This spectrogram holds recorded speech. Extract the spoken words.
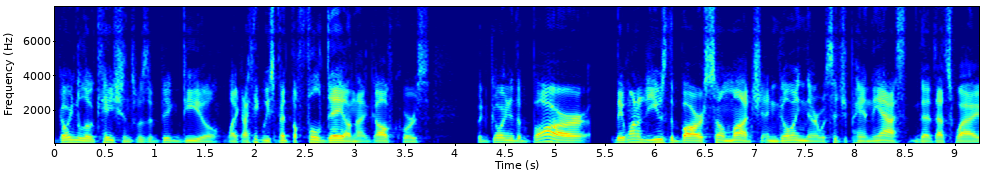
going to locations was a big deal. Like, I think we spent the full day on that golf course, but going to the bar, they wanted to use the bar so much, and going there was such a pain in the ass that that's why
